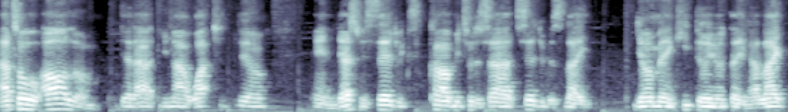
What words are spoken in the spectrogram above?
I told all of them that I, you know, I watched them, and that's when Cedric called me to the side. Cedric was like, "Young man, keep doing your thing. I like,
